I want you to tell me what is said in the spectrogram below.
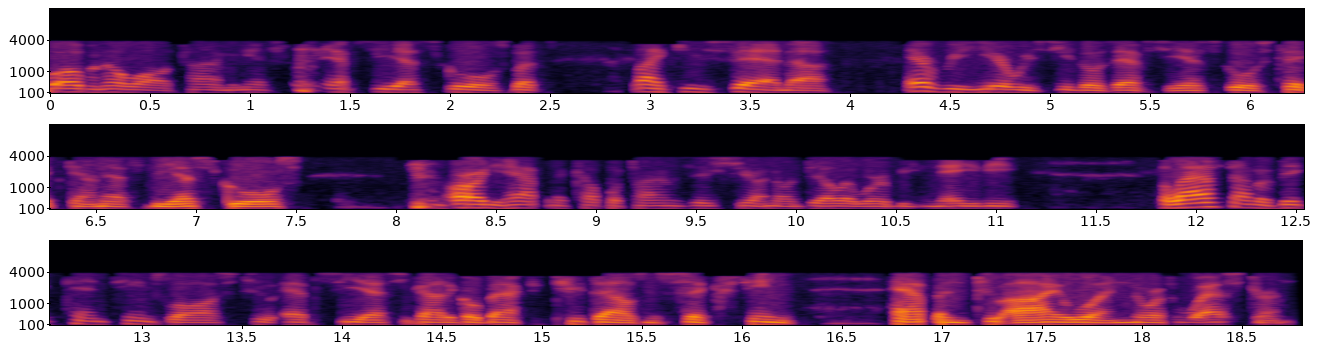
12 and 0 all the time against FCS schools, but like you said, uh, every year we see those FCS schools take down FBS schools. Already happened a couple times this year. I know Delaware beat Navy. The last time a Big Ten team's lost to FCS, you got to go back to 2016, happened to Iowa and Northwestern.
